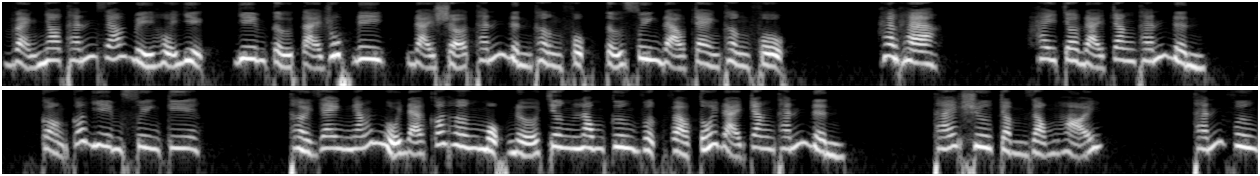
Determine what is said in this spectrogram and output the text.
Vạn nho thánh giáo bị hủy diệt, diêm tự tại rút đi, đại sở thánh đình thần phục tử xuyên đạo tràng thần phục. Ha ha! Hay cho đại trăng thánh đình. Còn có diêm xuyên kia. Thời gian ngắn ngủi đã có hơn một nửa chân long cương vực vào tối đại trăng thánh đình. Thái sư trầm giọng hỏi. Thánh vương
